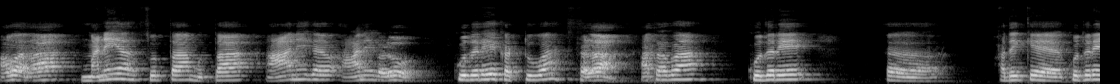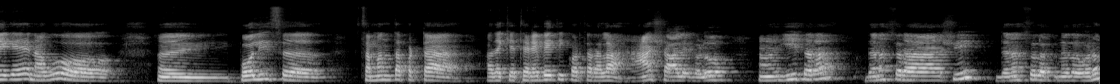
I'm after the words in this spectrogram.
ಅವರ ಮನೆಯ ಸುತ್ತಮುತ್ತ ಆನೆಗ, ಆನೆಗಳು ಕುದುರೆ ಕಟ್ಟುವ ಸ್ಥಳ ಅಥವಾ ಕುದುರೆ ಅದಕ್ಕೆ ಕುದುರೆಗೆ ನಾವು ಪೊಲೀಸ್ ಸಂಬಂಧಪಟ್ಟ ಅದಕ್ಕೆ ತರಬೇತಿ ಕೊಡ್ತಾರಲ್ಲ, ಆ ಶಾಲೆಗಳು ಈ ಥರ ಧನಸ್ಸು ರಾಶಿ, ಧನಸ್ಸು ಲಗ್ನದವರು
